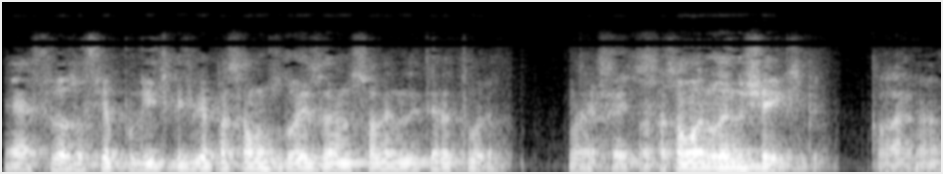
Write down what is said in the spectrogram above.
é, filosofia política devia passar uns dois anos só lendo literatura. Né? Perfeito. Vai passar um ano lendo Shakespeare. Claro. Né?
